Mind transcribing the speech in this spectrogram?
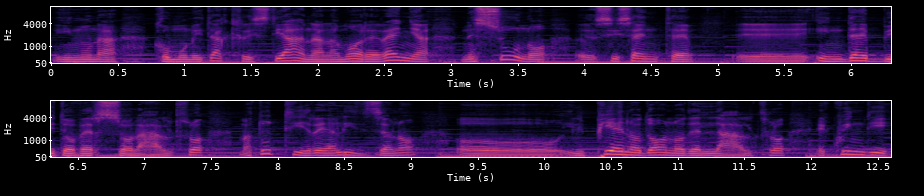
in una comunità cristiana l'amore regna, nessuno eh, si sente eh, in debito verso l'altro, ma tutti realizzano oh, il pieno dono dell'altro e quindi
